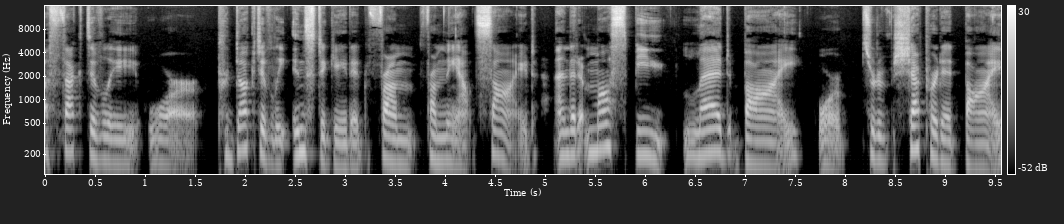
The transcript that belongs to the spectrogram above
effectively or productively instigated from from the outside and that it must be led by or sort of shepherded by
